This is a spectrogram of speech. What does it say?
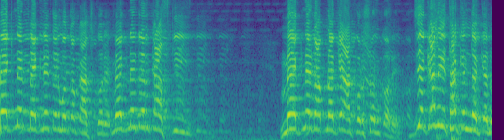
ম্যাগনেট ম্যাগনেটের মতো কাজ করে। ম্যাগনেটের কাজ কি? ম্যাগনেট আপনাকে আকর্ষণ করে। যেখানেই থাকেন না কেন,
